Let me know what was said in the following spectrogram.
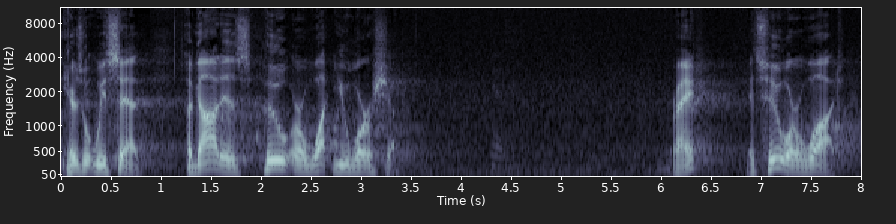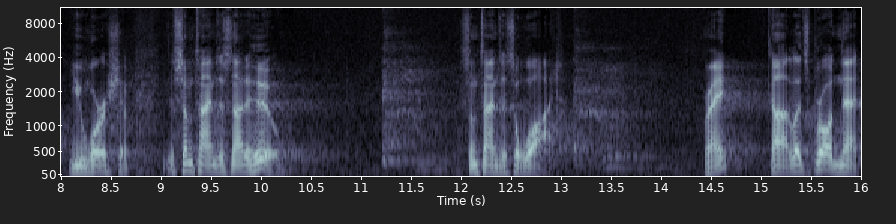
Here's what we said a God is who or what you worship. Right? It's who or what you worship. Sometimes it's not a who, sometimes it's a what. Right? Uh, let's broaden that.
